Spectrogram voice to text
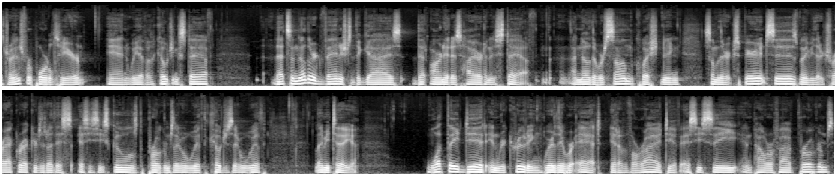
the transfer portal's here, and we have a coaching staff. That's another advantage to the guys that Arnett has hired on his staff. I know there were some questioning some of their experiences, maybe their track records at other SEC schools, the programs they were with, the coaches they were with. Let me tell you, what they did in recruiting, where they were at at a variety of SEC and Power Five programs,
